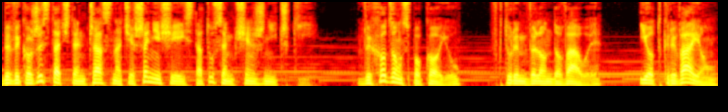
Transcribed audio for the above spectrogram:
by wykorzystać ten czas na cieszenie się jej statusem księżniczki. Wychodzą z pokoju, w którym wylądowały, i odkrywają,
